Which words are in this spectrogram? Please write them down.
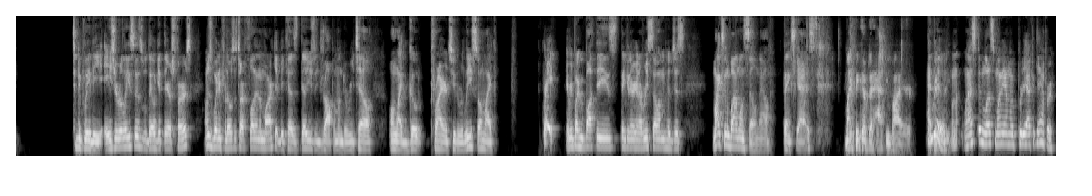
typically the Asia releases, they'll get theirs first. I'm just waiting for those to start flooding the market because they'll usually drop them under retail on like Goat prior to the release. So I'm like, great. Everybody who bought these thinking they're going to resell them, who just Mike's going to buy them on sale now. Thanks, guys. Mike becomes a happy buyer. I do. When, when I spend less money, I'm a pretty happy camper.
